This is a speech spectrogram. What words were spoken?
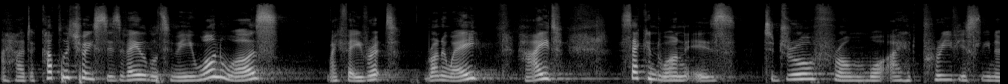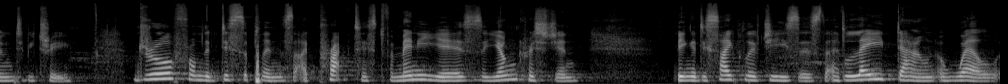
I had a couple of choices available to me. One was my favorite run away, hide. Second one is to draw from what I had previously known to be true. Draw from the disciplines that I'd practiced for many years as a young Christian being a disciple of Jesus that had laid down a well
